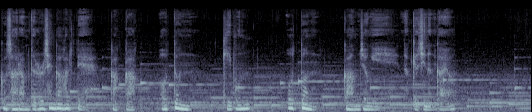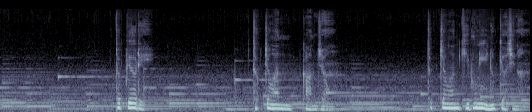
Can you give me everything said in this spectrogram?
그 사람들을 생각할 때 각각 어떤 기분, 어떤 감정이 느껴지는가요? 특별히 특정한 감정, 특정한 기분이 느껴지는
